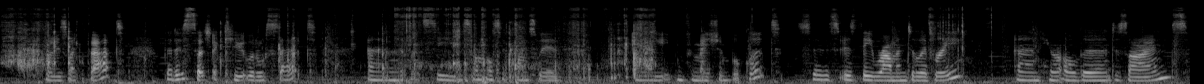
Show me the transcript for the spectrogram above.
close like that. That is such a cute little set and let's see this one also comes with a information booklet so this is the ramen delivery and here are all the designs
